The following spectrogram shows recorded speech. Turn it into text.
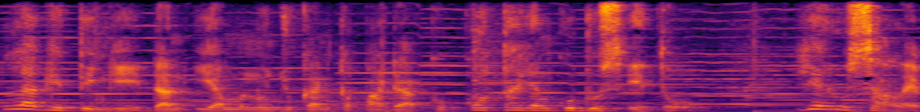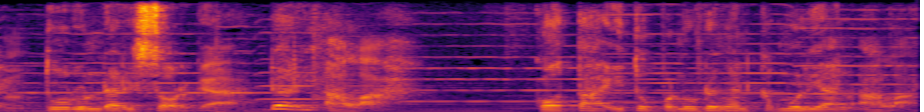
lagi tinggi dan ia menunjukkan kepadaku kota yang kudus itu. Yerusalem turun dari sorga, dari Allah. Kota itu penuh dengan kemuliaan Allah,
